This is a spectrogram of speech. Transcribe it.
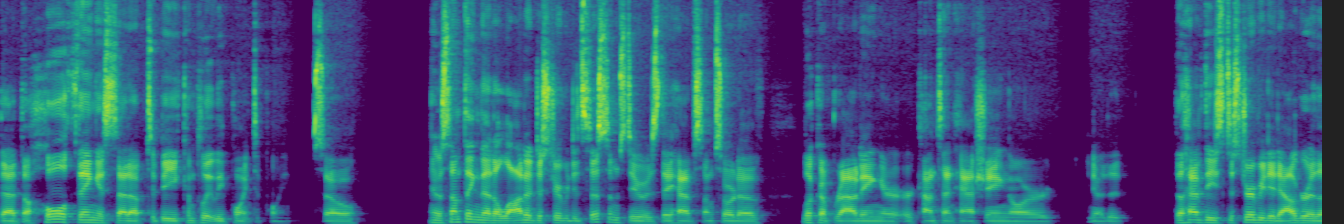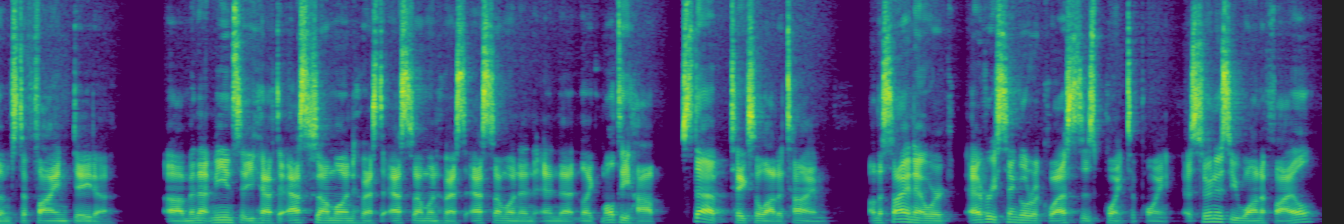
that the whole thing is set up to be completely point to point. So you know something that a lot of distributed systems do is they have some sort of lookup routing or, or content hashing or you know the, they'll have these distributed algorithms to find data. Um, and that means that you have to ask someone who has to ask someone who has to ask someone and, and that like multi-hop step takes a lot of time. On the Sia network, every single request is point to point. As soon as you want a file,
